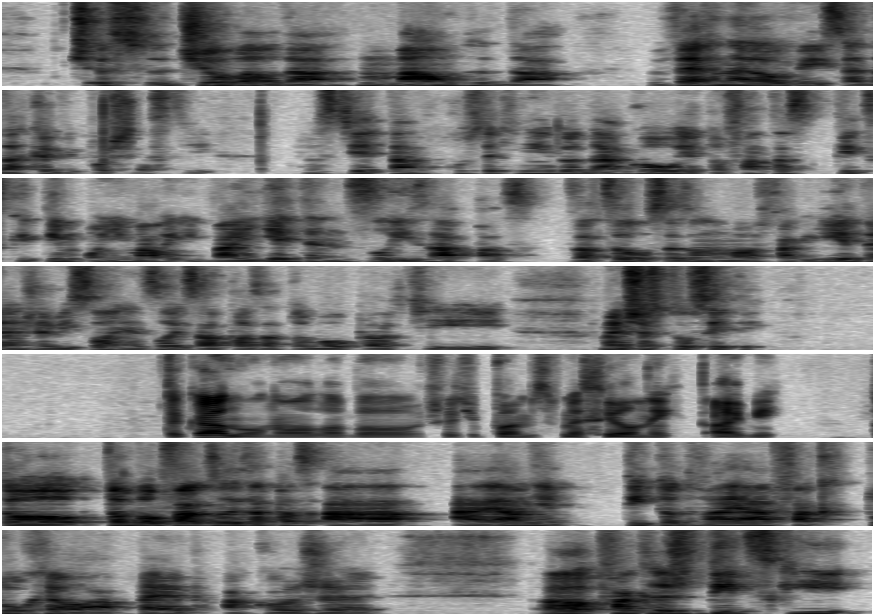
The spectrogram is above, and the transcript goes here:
Chilwell dá, Mount dá, Wernerovi sa dá kedy pošťastí. Proste tam v kuse ti niekto dá gól, je to fantastický tým, oni mali iba jeden zlý zápas. Za celú sezónu mali fakt jeden, že vyslovene zlý zápas a to bol proti Manchester City. Tak áno, no, lebo čo ti poviem, sme silní, aj my. To, to bol fakt zlý zápas a, a reálne títo dvaja, fakt Tuchel a Pep, akože uh, fakt vždycky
